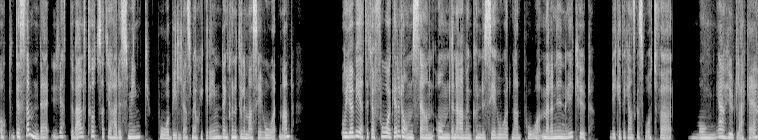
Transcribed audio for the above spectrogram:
Och det stämde jätteväl, trots att jag hade smink på bilden som jag skickade in. Den kunde till och med se rodnad. Och jag vet att jag frågade dem sen om den även kunde se rodnad på melaninrik hud, vilket är ganska svårt för många hudläkare.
